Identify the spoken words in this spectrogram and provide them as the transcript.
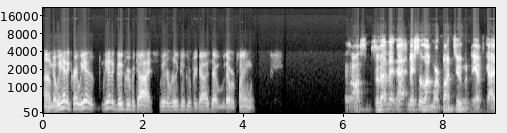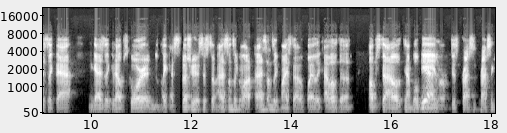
Um, and we had a great, we had, we had a good group of guys. We had a really good group of guys that that we're playing with. That's awesome. So that that makes it a lot more fun too when you have guys like that and guys that can help score and like especially a system. That sounds like a lot. That sounds like my style of play. Like I love the up style tempo game yeah. of just pressing pressing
